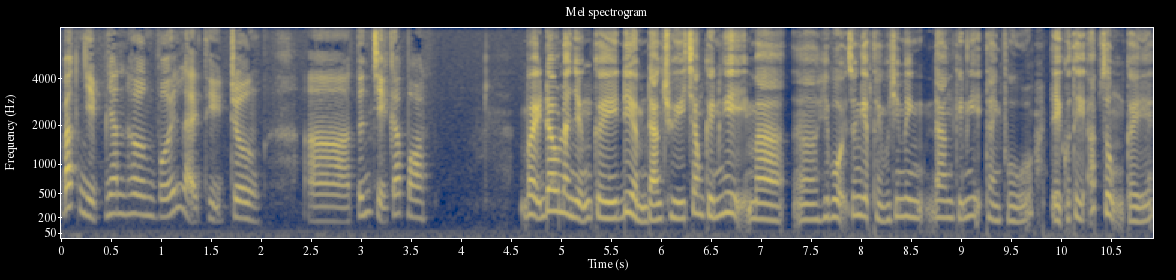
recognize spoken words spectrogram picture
bắt nhịp nhanh hơn với lại thị trường à, tính chỉ carbon. Vậy đâu là những cái điểm đáng chú ý trong kiến nghị mà uh, Hiệp hội Doanh nghiệp Thành phố Hồ Chí Minh đang kiến nghị thành phố để có thể áp dụng cái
